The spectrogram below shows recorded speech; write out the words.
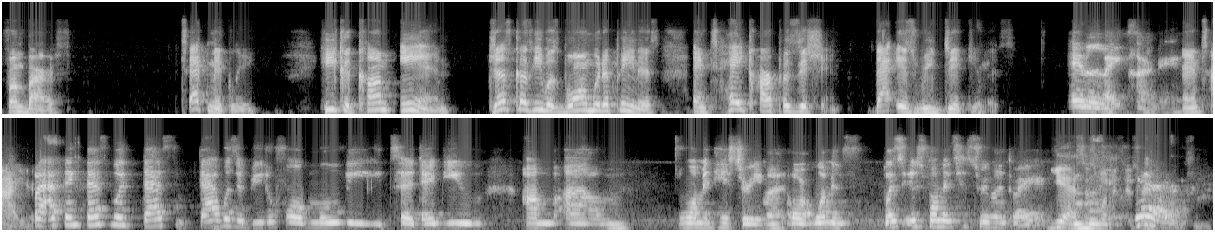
from birth, technically, he could come in just because he was born with a penis and take her position. That is ridiculous And late, honey. and tired. But I think that's what that's that was a beautiful movie to debut um um woman history month or women's what's it's women's history month, right? Yes, it's Mhm. women's history. Yeah. Month.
